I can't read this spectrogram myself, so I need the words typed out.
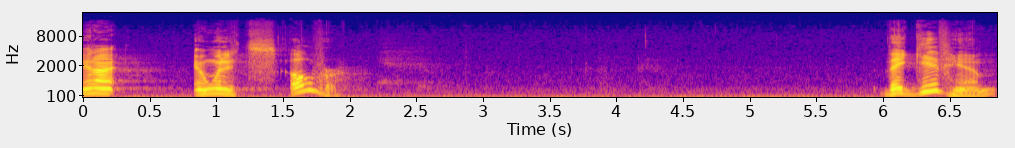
And I and when it's over, they give him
